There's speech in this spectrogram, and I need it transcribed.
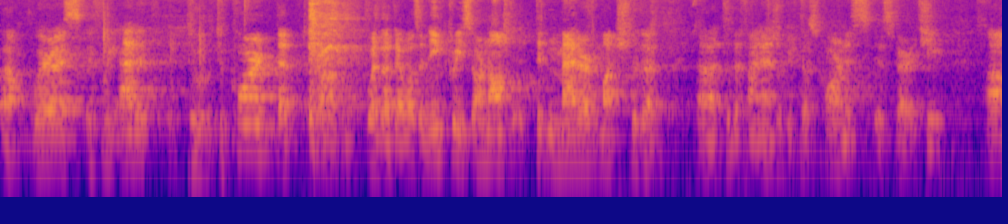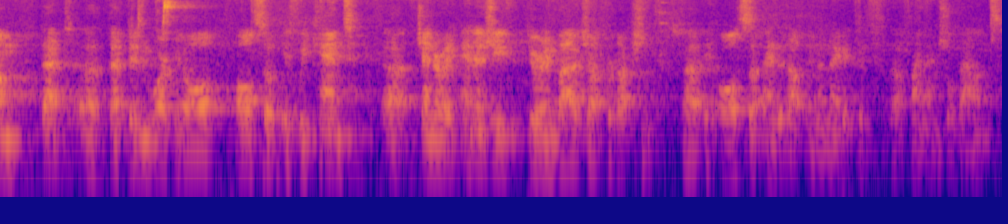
Uh, whereas if we added to, to corn, that uh, whether there was an increase or not, it didn't matter much to the uh, to the financial because corn is, is very cheap. Um, that, uh, that didn't work at all. Also, if we can't uh, generate energy during biochar production, uh, it also ended up in a negative uh, financial balance.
